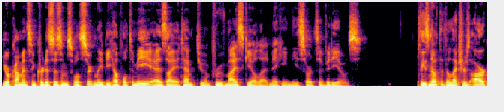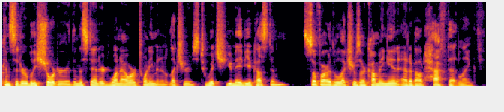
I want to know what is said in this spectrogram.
Your comments and criticisms will certainly be helpful to me as I attempt to improve my skill at making these sorts of videos. Please note that the lectures are considerably shorter than the standard 1 hour 20 minute lectures to which you may be accustomed. So far, the lectures are coming in at about half that length.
